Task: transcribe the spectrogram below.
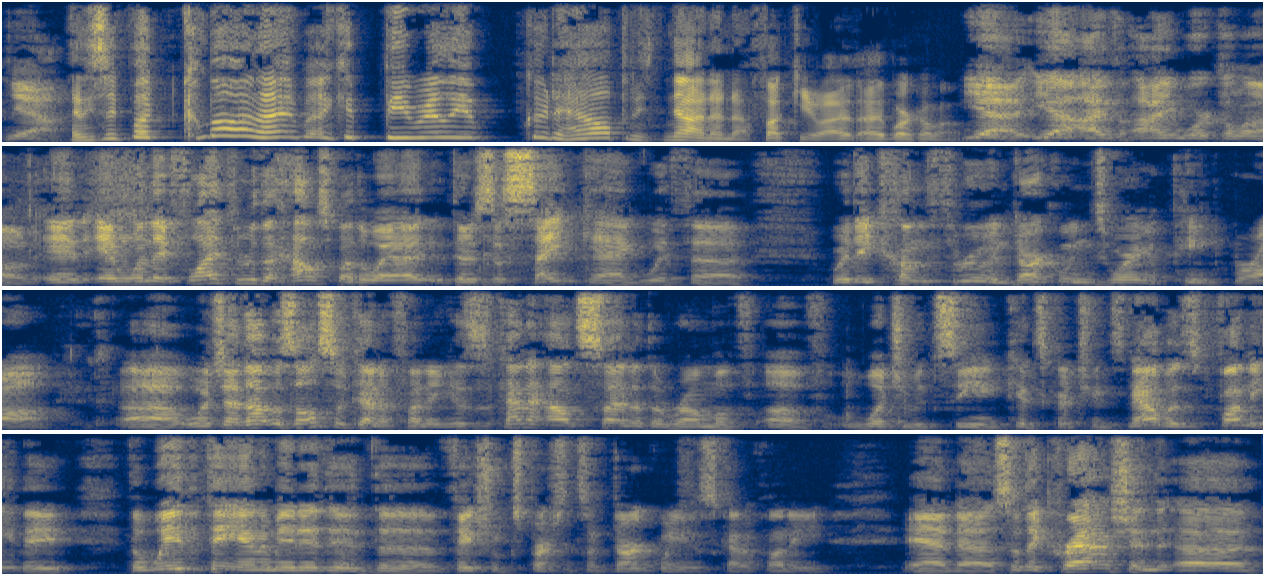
Yeah. And he's like, but come on, I, I could be really a good help. And he's, no, no, no, fuck you. I, I work alone. Yeah, yeah, I've, I work alone, and and when they fly through the house, by the way, I, there's a sight gag with uh, where they come through and Darkwing's wearing a pink bra, uh, which I thought was also kind of funny because it's kind of outside of the realm of, of what you would see in kids' cartoons now. But it's funny they the way that they animated the, the facial expressions of Darkwing is kind of funny, and uh, so they crash and uh,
